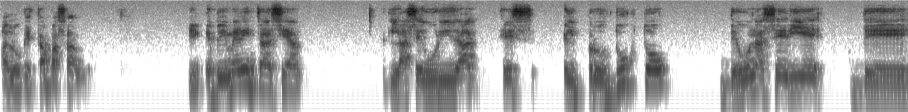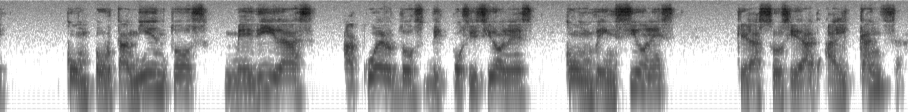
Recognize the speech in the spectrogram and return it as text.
a lo que está pasando. En primera instancia, la seguridad es el producto de una serie de comportamientos, medidas, acuerdos, disposiciones, convenciones que la sociedad alcanza.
